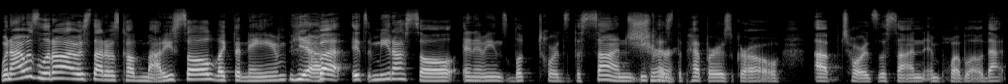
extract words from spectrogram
When I was little, I always thought it was called Marisol, like the name. Yeah. But it's Mirasol, and it means look towards the sun because the peppers grow up towards the sun in Pueblo, that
